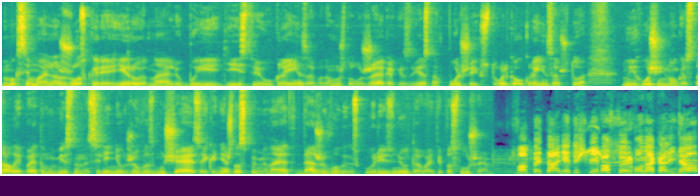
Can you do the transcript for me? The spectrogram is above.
ну, максимально жестко реагируют на любые действия украинцев, потому что уже как известно, в Польше их столько украинцев, что ну, их очень много стало, и поэтому местное население уже возмущается и, конечно, вспоминает даже волынскую резню. Давайте послушаем. Mam pytanie, ty śpiewasz Czerwona Kalina?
